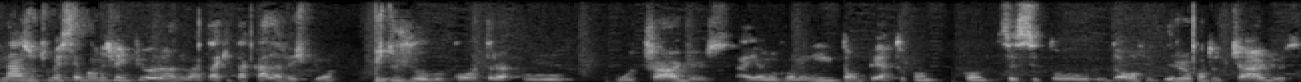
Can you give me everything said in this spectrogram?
nas últimas semanas vem piorando, o ataque está cada vez pior. Desde o jogo contra o, o Chargers, aí eu não vou nem tão perto quando você citou o Dolphins, desde o jogo contra o Chargers,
